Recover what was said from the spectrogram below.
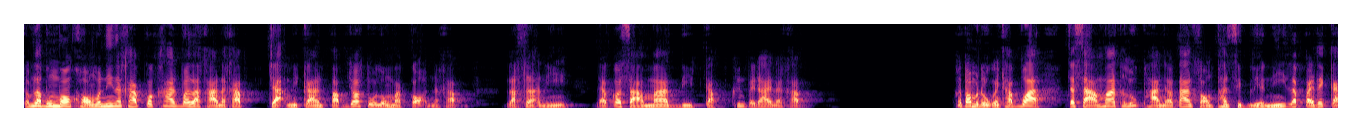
สำหรับมุมมองของวันนี้นะครับ ก็คาดว่าราคานะครับ จะมีการปรับย่อตัวลงมาก่อนนะครับ ลักษณะนี้แล้วก็สามารถดีดกลับขึ้นไปได้นะครับ ก็ต้องมาดูกันครับว่าจะสามารถทะลุผ่านแนวต้าน 2,010 เหรียญนี้และไปได้ไกล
